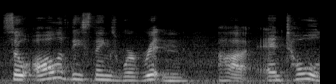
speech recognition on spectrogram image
So all of these things were written uh, and told.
